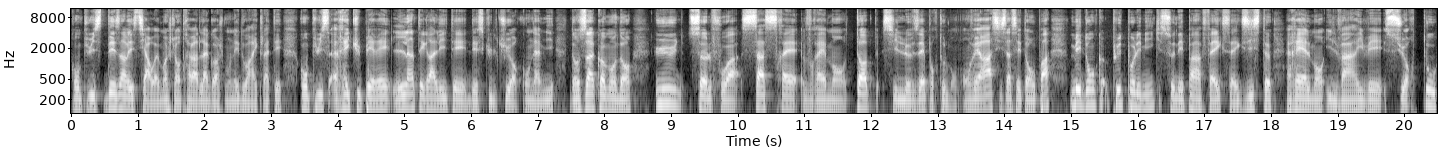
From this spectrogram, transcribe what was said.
Qu'on puisse désinvestir, ouais moi je l'ai en travers de la gorge, mon Edouard éclaté, qu'on puisse récupérer l'intégralité des sculptures qu'on a mis dans un commandant une seule fois, ça serait vraiment top s'il le faisait pour tout le monde. On verra si ça s'étend ou pas, mais donc plus de polémique, ce n'est pas un fake, ça existe réellement, il va arriver sur tous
